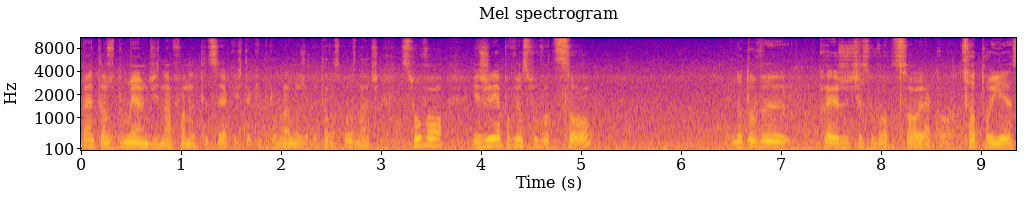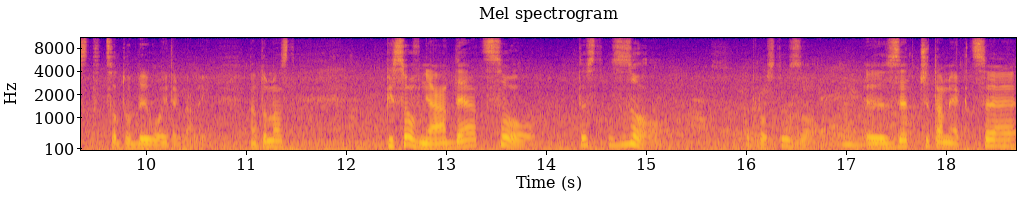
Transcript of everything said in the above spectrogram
Pamiętam, że tu miałem gdzieś na fonetyce jakieś takie problemy, żeby to rozpoznać. Słowo, jeżeli ja powiem słowo co, no to wy kojarzycie słowo co jako co to jest, co to było i tak dalej. Natomiast pisownia der co to jest zo. Po prostu zo. Y, Z czytamy jak C,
